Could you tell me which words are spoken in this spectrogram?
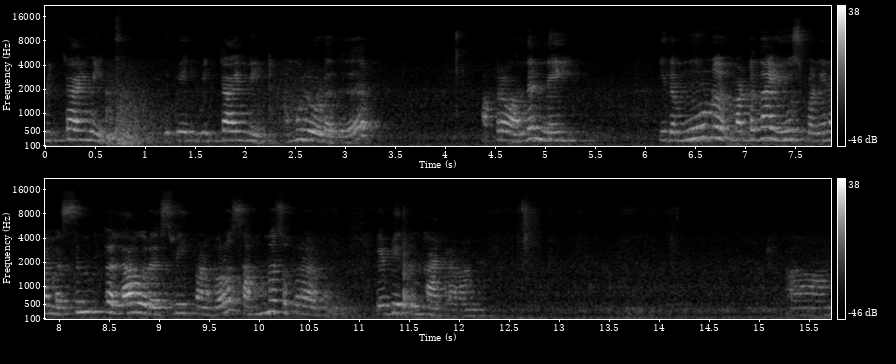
மிட்டாய் மீட் இது பேர் மிட்டாய் மீட் அமுலோடது. அப்புறம் வந்து நெய். இதை மூணு மட்டும் தான் யூஸ் பண்ணி நம்ம சிம்பிளாக ஒரு ஸ்வீட் பண்ண போகிறோம் செம்ம சூப்பராக இருக்கும். எப்படி இருக்குன்னு காட்டுறேன் வாங்க. ஆஹ்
